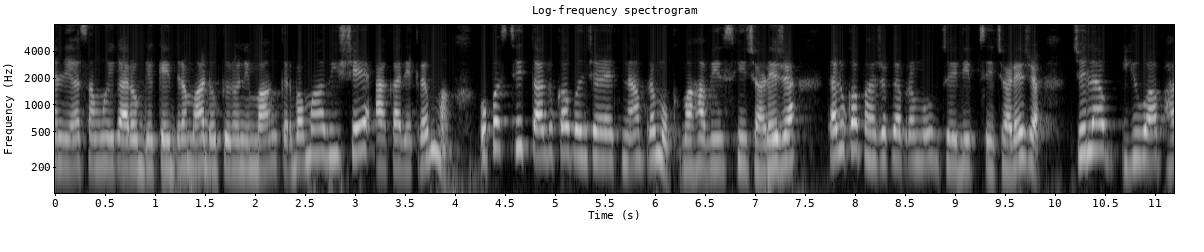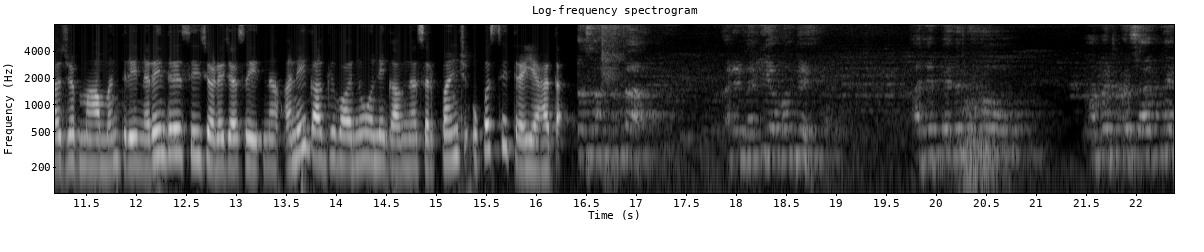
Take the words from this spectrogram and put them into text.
નલિયા સામૂહિક આરોગ્ય કેન્દ્રમાં ડોક્ટરોની માંગ કરવામાં આવી છે. આ કાર્યક્રમમાં ઉપસ્થિત તાલુકા પંચાયતના પ્રમુખ મહાવીરસિંહ જાડેજા, તાલુકા ભાજપના પ્રમુખ જયદીપસિંહ જાડેજા, જિલ્લા યુવા ભાજપ મહામંત્રી નરેન્દ્રસિંહ જાડેજા સહિતના અનેક આગેવાનો અને ગામના સરપંચ ઉપસ્થિત રહ્યા હતા. અને નલિયા મંદિર આજે પહેલે તો આંબેડકર સાહેબને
